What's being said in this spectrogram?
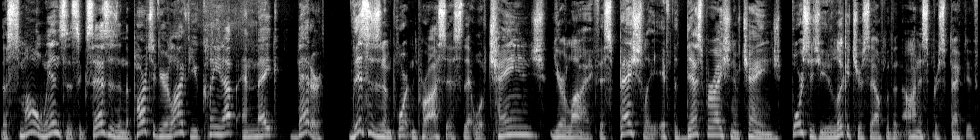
the small wins and successes in the parts of your life you clean up and make better? This is an important process that will change your life, especially if the desperation of change forces you to look at yourself with an honest perspective.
